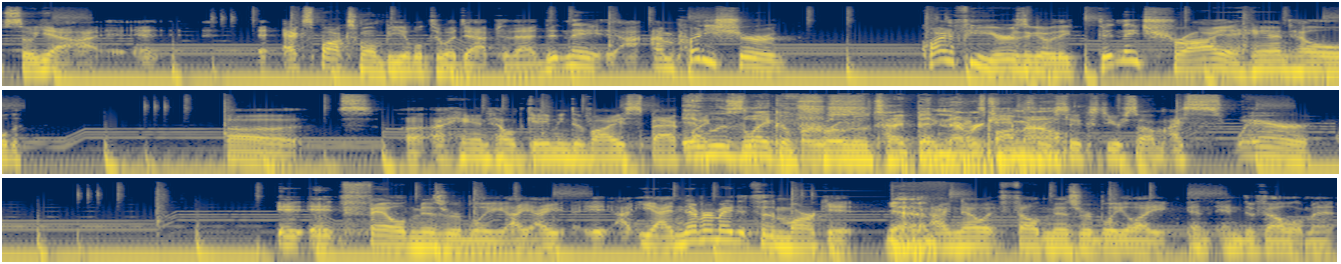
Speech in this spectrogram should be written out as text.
so yeah, I, Xbox won't be able to adapt to that. Didn't they? I'm pretty sure quite a few years ago they didn't they try a handheld uh a handheld gaming device back it like, was like a first- prototype that like never Xbox came out 360 or something. I swear, it, it failed miserably. I, I, it, I- yeah, I never made it to the market. Yeah. I, I know it failed miserably, like in, in development.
